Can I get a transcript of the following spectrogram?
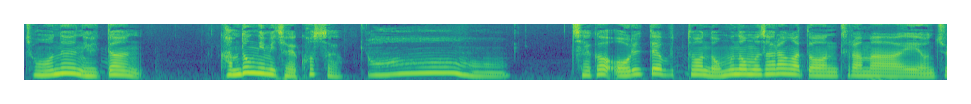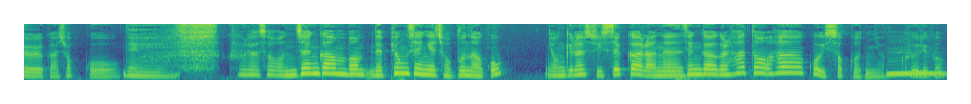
저는 일단 감독님이 제일 컸어요. 어. 제가 어릴 때부터 너무너무 사랑하던 드라마의 연출 가셨고, 네. 그래서 언젠가 한번 내 평생에 저분하고 연기를 할 수 있을까라는 생각을 하더, 하고 있었거든요. 음. 그리고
